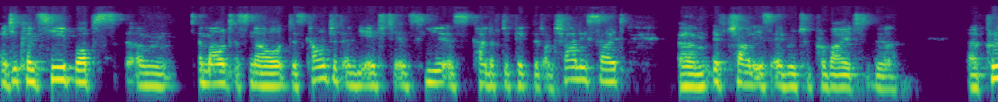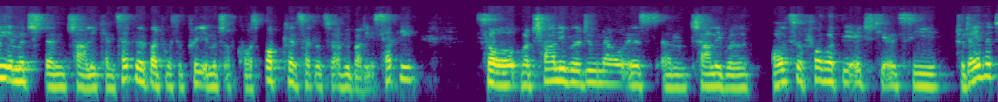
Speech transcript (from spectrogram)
And you can see Bob's um, amount is now discounted and the HTLC is kind of depicted on Charlie's side. Um, if Charlie is able to provide the uh, pre-image, then Charlie can settle, but with the pre-image, of course, Bob can settle, so everybody is happy. So what Charlie will do now is um, Charlie will also forward the HTLC to David.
